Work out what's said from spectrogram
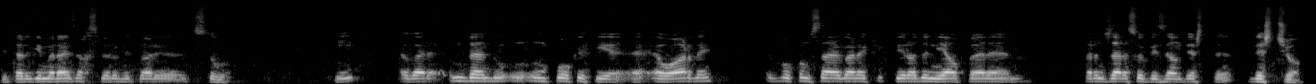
Vitória de Guimarães a receber a vitória de Setúbal. E agora, mudando um, um pouco aqui a, a, ordem, vou começar agora aqui a pedir ao Daniel para, para nos dar a sua visão deste, deste jogo.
